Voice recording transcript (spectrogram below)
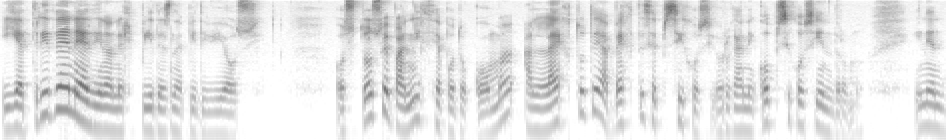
Οι γιατροί δεν έδιναν ελπίδες να επιβιώσει. Ωστόσο επανήλθε από το κόμμα, αλλά έκτοτε απέκτησε ψύχωση, οργανικό ψυχοσύνδρομο είναι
